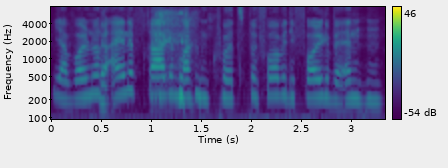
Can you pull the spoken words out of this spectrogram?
Ja, wollen wir ja. eine Frage machen kurz, bevor wir die Folge beenden?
